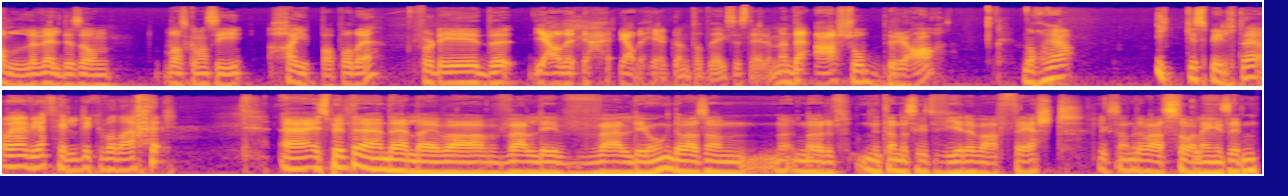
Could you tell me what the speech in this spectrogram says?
alle veldig sånn, hva skal man si, hypa på det. Fordi det, jeg, hadde, jeg hadde helt glemt at det eksisterer. Men det er så bra. Nå har jeg ikke spilt det, og jeg vet heller ikke hva det er. Eh, Jeg spilte det en del da jeg var veldig, veldig ung. Det var sånn når- Nintendo 64 var fresht, liksom. Det var så lenge siden.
